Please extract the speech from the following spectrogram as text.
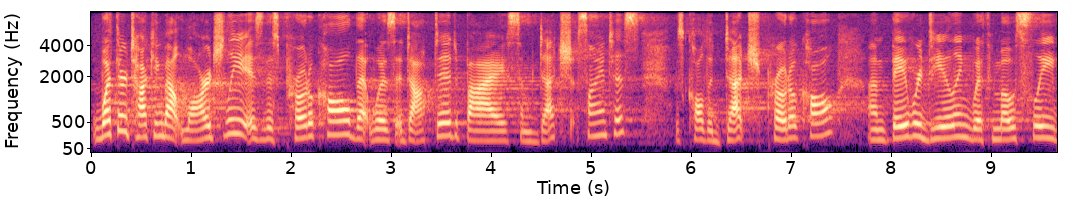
what they're talking about largely is this protocol that was adopted by some Dutch scientists It was called a Dutch protocol. Um, they were dealing with mostly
